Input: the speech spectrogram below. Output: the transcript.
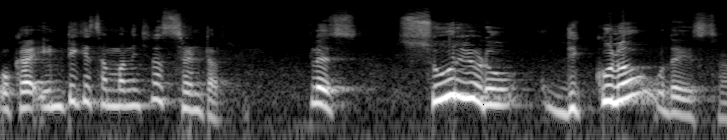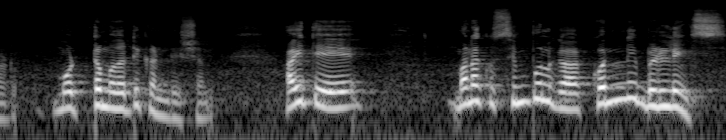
ఒక ఇంటికి సంబంధించిన సెంటర్. ప్లస్ సూర్యుడు దిక్కులో ఉదయిస్తాడు. మొట్టమొదటి కండిషన్. అయితే మనకు సింపుల్గా కొన్ని బిల్డింగ్స్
